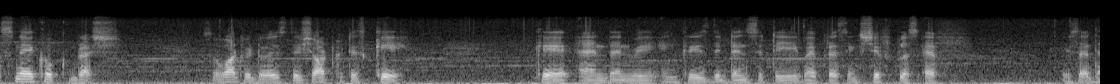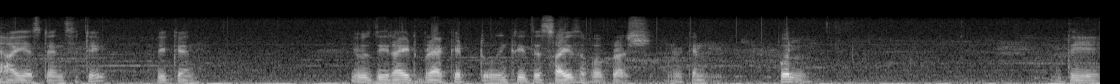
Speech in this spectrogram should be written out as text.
snake hook brush. So what we do is the shortcut is K. K and then we increase the density by pressing shift plus F. Is at the highest density. We can use the right bracket to increase the size of a brush. We can pull the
